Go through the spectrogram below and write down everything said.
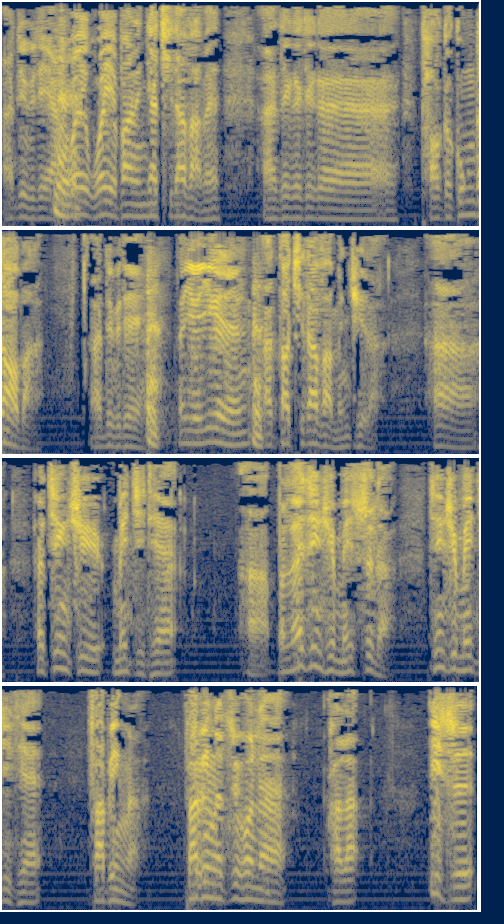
啊，对不对啊？嗯我也我也帮人家其他法门啊，这个这个讨个公道吧，啊，对不对嗯？那有一个人嗯啊到其他法门去了，啊，他进去没几天，啊，本来进去没事的，进去没几天发病了，发病了之后呢，好了，一直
